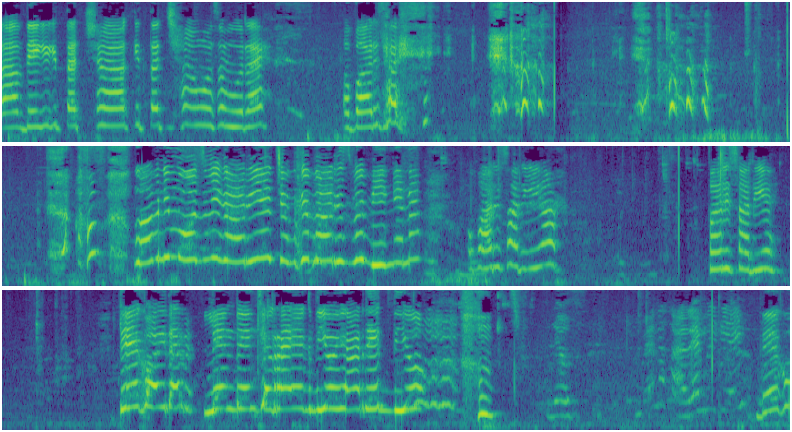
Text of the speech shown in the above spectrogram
आप देखिए कितना अच्छा कितना अच्छा मौसम हो रहा है। और बारिश आ रही वो अपनी मौसमी गा रही है चुप के बारिश में भीगे ना वो बारिश आ रही है यार। बारिश आ रही है। देखो इधर लेन देन चल रहा है एक दियो यार एक दियो। देखो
